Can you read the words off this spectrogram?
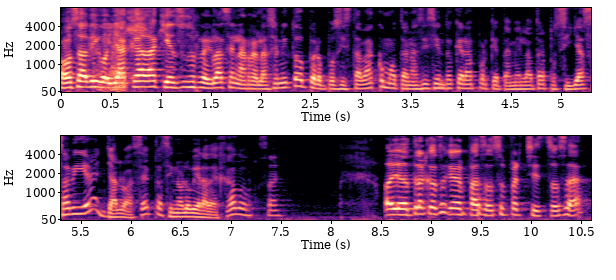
O sea, digo, ya cada quien sus reglas en la relación y todo, pero pues si estaba como tan así, siento que era porque también la otra, pues si ya sabía, ya lo acepta, si no lo hubiera dejado. Sí. Oye, otra cosa que me pasó súper chistosa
